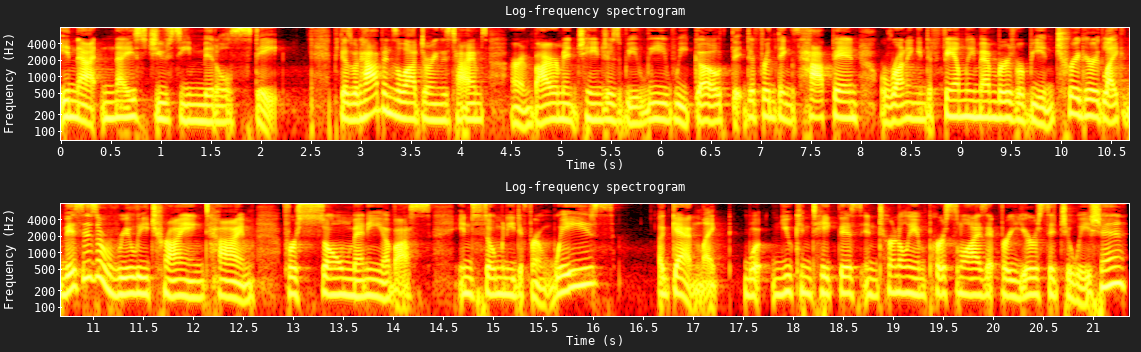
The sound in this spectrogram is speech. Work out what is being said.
in that nice, juicy middle state. Because what happens a lot during these times, our environment changes, we leave, we go, th- different things happen, we're running into family members, we're being triggered. Like, this is a really trying time for so many of us in so many different ways. Again, like, what you can take this internally and personalize it for your situation.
